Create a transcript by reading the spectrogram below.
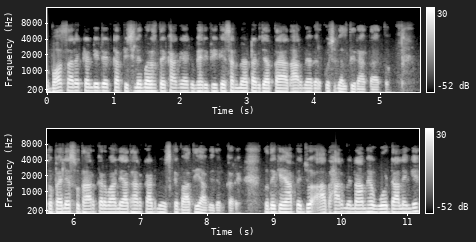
बहुत सारे कैंडिडेट का पिछले वर्ष देखा गया कि वेरिफिकेशन में अटक जाता है, आधार में अगर कुछ गलती रहता है तो। तो पहले सुधार करवा ले आधार कार्ड में, उसके बाद ही आवेदन करें। तो देखिए, यहाँ पे जो आधार में नाम है, वो डालेंगे।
